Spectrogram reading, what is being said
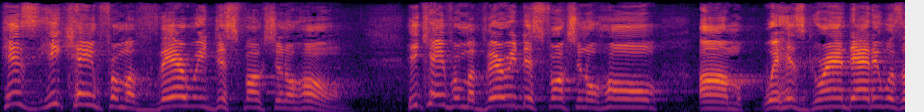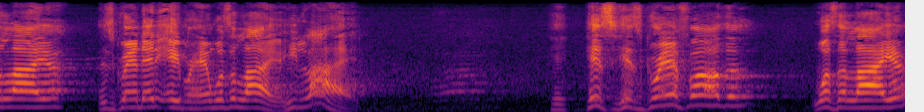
his, he came from a very dysfunctional home. He came from a very dysfunctional home um, where his granddaddy was a liar. His granddaddy Abraham was a liar. He lied. His, his grandfather was a liar,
